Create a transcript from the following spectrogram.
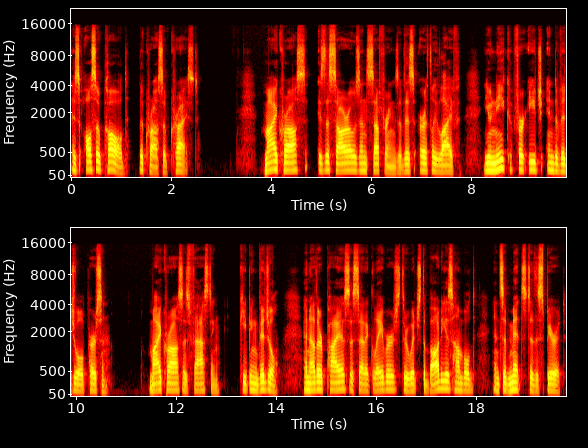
is also called the cross of Christ. My cross is the sorrows and sufferings of this earthly life, unique for each individual person. My cross is fasting, keeping vigil, and other pious ascetic labors through which the body is humbled and submits to the Spirit.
